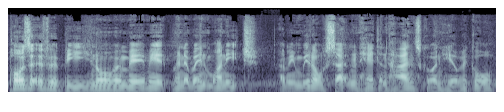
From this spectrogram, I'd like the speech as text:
positive would be, you know, when we made when it went one each. I mean, we're all sitting head in hands, going, "Here we go."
